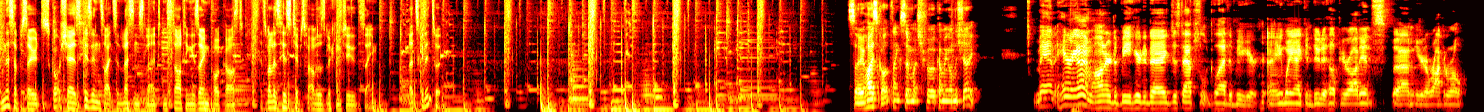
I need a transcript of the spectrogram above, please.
In this episode, Scott shares his insights and lessons learned in starting his own podcast, as well as his tips for others looking to do the same. Let's get into it. So, hi Scott, thanks so much for coming on the show. Man, Harry, I am honored to be here today. Just absolutely glad to be here. Uh, any way I can do to help your audience, I'm here to rock and roll.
